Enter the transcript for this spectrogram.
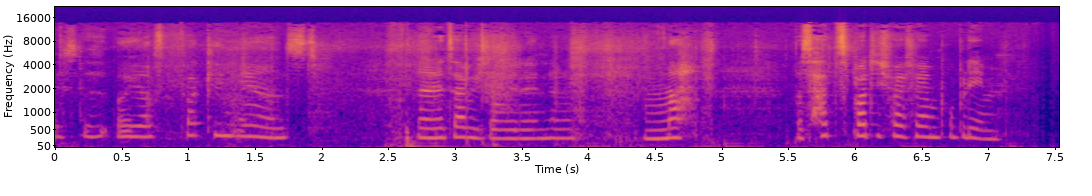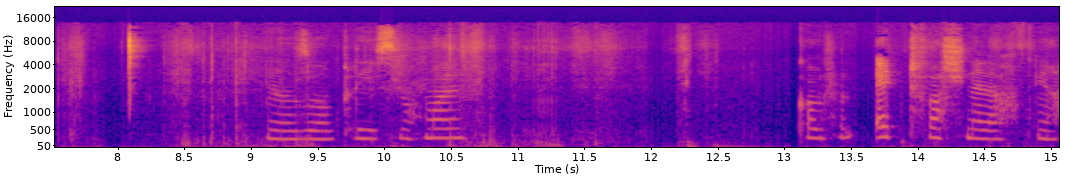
Ist das euer fucking Ernst? Nein, jetzt habe ich doch wieder Internet. Ma. Was hat Spotify für ein Problem? Ja, so, please, nochmal. Komm schon etwas schneller. Ja,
